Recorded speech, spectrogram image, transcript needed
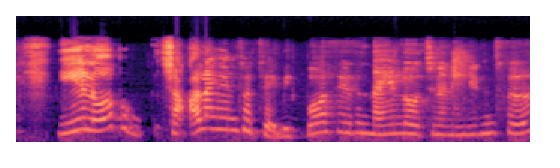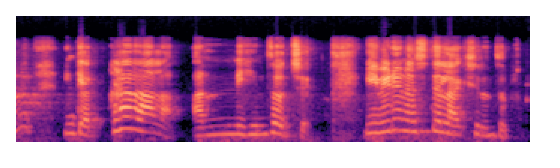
ఈ లోపు చాలా హింట్స్ వచ్చాయి. బిగ్ బాస్ సీజన్ నైన్లో వచ్చిన హింట్స్ ఇంకెక్కడ రాలా. అన్ని హింట్స్ వచ్చాయి. ఈ వీడియో నచ్చితే లైక్ షేర్ సబ్స్క్రైబ్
